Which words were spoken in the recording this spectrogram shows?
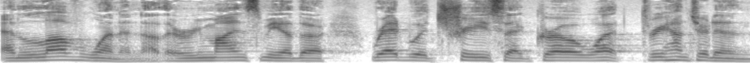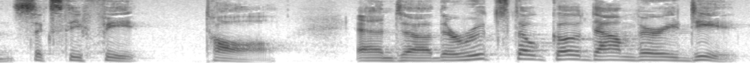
and love one another. It reminds me of the redwood trees that grow, what, 360 feet tall and uh, their roots don't go down very deep,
